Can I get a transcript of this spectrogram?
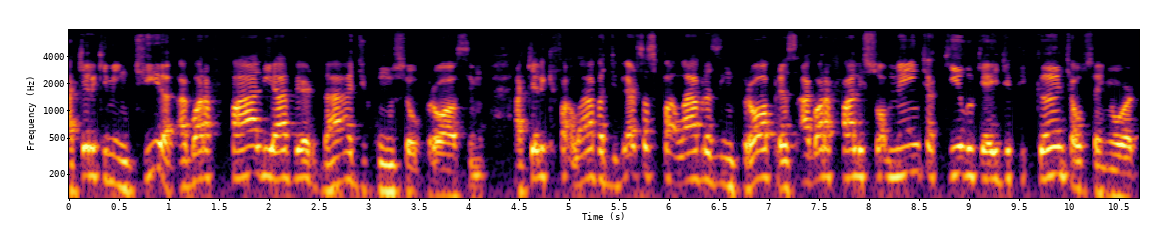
Aquele que mentia, agora fale a verdade com o seu próximo. Aquele que falava diversas palavras impróprias, agora fale somente aquilo que é edificante ao Senhor.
